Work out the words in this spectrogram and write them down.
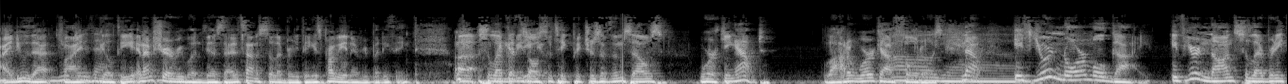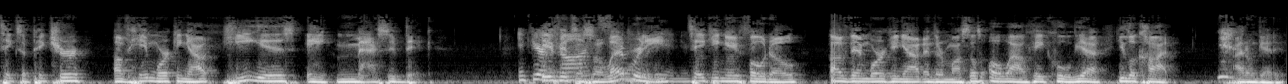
I do that. You Fine. do that. Guilty. And I'm sure everyone does that. It's not a celebrity thing. It's probably an everybody thing. Uh, celebrities you also take pictures of themselves working out. A lot of workout Oh, photos. yeah. Now, if your normal guy, if your non-celebrity takes a picture of him working out, he is a massive dick. If you're if it's a celebrity taking a photo of them working out and their muscles, oh wow, hey cool, yeah, you look hot. I don't get it.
